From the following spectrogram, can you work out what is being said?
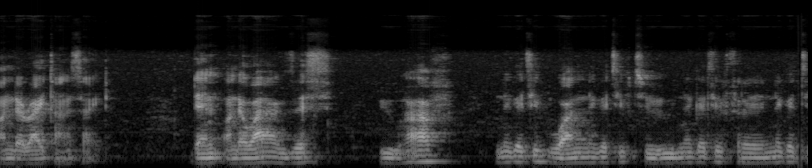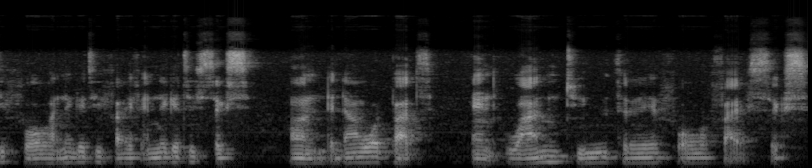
on the right hand side. Then on the y-axis, you have negative 1, negative 2, negative 3, negative 4, negative 5, and negative 6 on the downward part, and 1, 2, 3, 4, 5, 6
